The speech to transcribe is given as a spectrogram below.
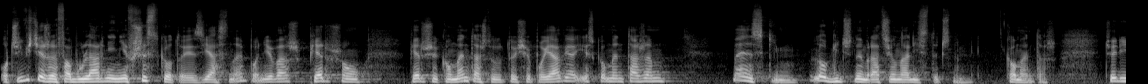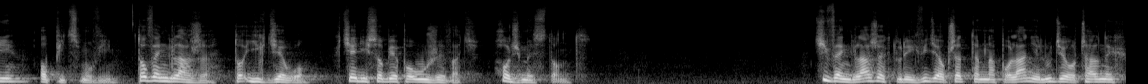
Oczywiście, że fabularnie nie wszystko to jest jasne, ponieważ pierwszą, pierwszy komentarz, który tutaj się pojawia, jest komentarzem męskim, logicznym, racjonalistycznym. Komentarz. Czyli Opic mówi, to węglarze, to ich dzieło, chcieli sobie poużywać, chodźmy stąd. Ci węglarze, których widział przedtem na polanie, ludzie o czarnych,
